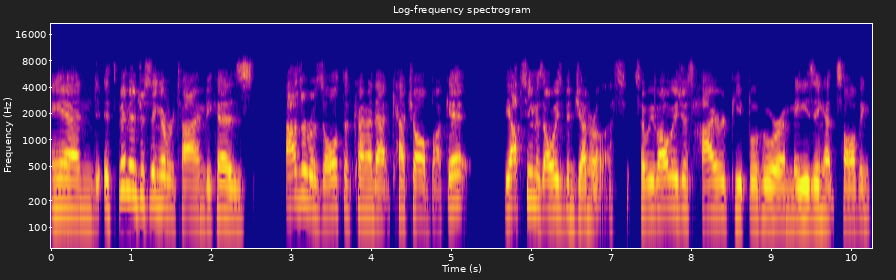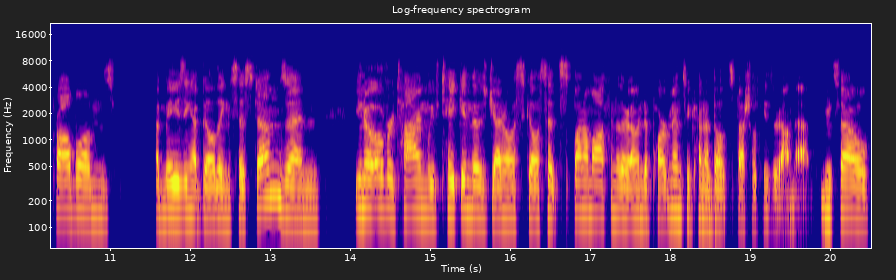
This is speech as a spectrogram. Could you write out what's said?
And it's been interesting over time because as a result of kind of that catch-all bucket, the ops team has always been generalists. So we've always just hired people who are amazing at solving problems, amazing at building systems, and you know, over time, we've taken those generalist skill sets, spun them off into their own departments, and kind of built specialties around that. And so,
